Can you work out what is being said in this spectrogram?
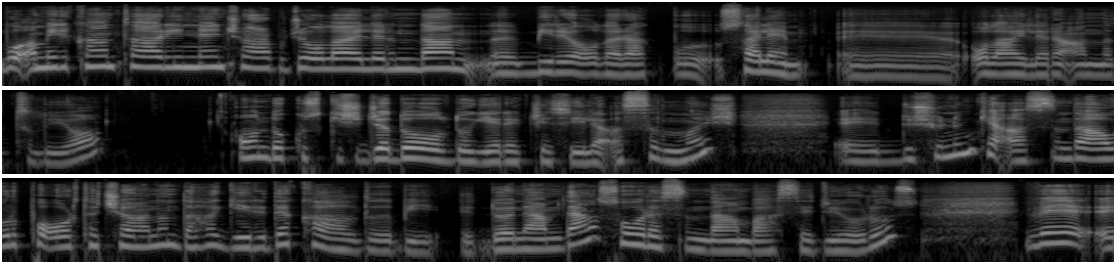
Bu Amerikan tarihinin en çarpıcı olaylarından e, biri olarak bu Salem e, olayları anlatılıyor. 19 kişi cadı olduğu gerekçesiyle asılmış. E, düşünün ki aslında Avrupa Orta Çağı'nın daha geride kaldığı bir dönemden sonrasından bahsediyoruz. Ve e,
